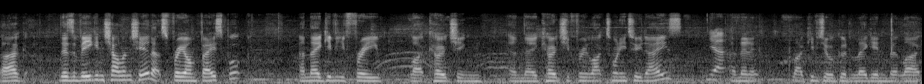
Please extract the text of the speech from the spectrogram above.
Uh, there's a vegan challenge here that's free on Facebook, and they give you free like coaching, and they coach you through like 22 days, Yeah. and then it like gives you a good leg in. But like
